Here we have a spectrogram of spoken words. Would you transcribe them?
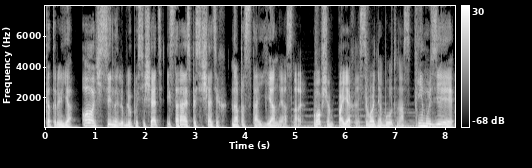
которые я очень сильно люблю посещать и стараюсь посещать их на постоянной основе. В общем, поехали. Сегодня будут у нас и музеи,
